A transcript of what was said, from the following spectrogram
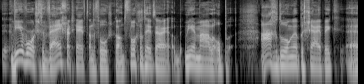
weerwoord geweigerd heeft aan de Volkskrant. De Volkskrant heeft daar meermalen op aangedrongen, begrijp ik. Eh,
